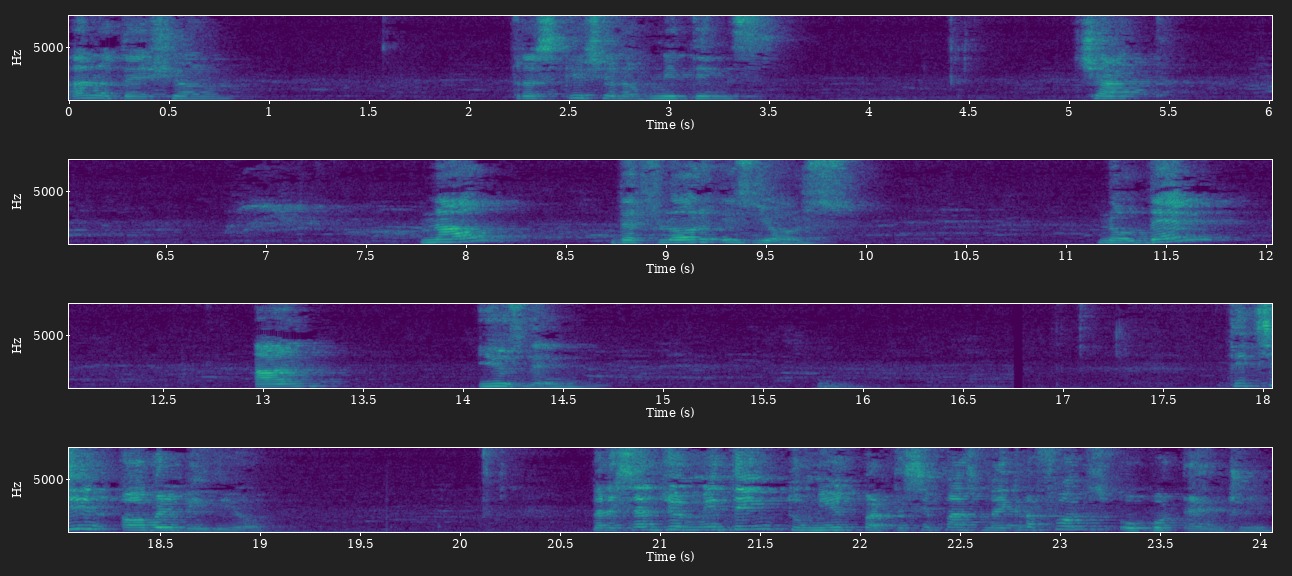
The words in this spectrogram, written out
annotation, transcription of meetings, chat. Now the floor is yours. Know them and use them. Teaching over video. Present your meeting to mute participants' microphones upon entry.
